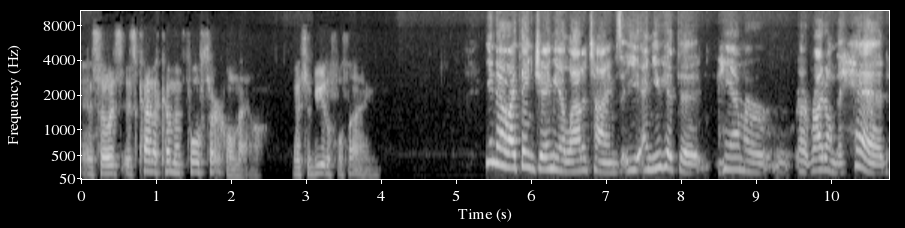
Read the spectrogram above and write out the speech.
And so it's it's kind of coming full circle now. It's a beautiful thing. You know, I think Jamie, a lot of times, and you hit the hammer uh, right on the head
